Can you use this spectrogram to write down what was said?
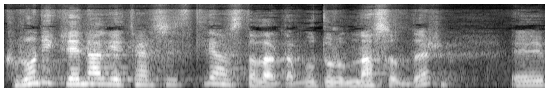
Kronik renal yetersizlikli hastalarda bu durum nasıldır? E,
